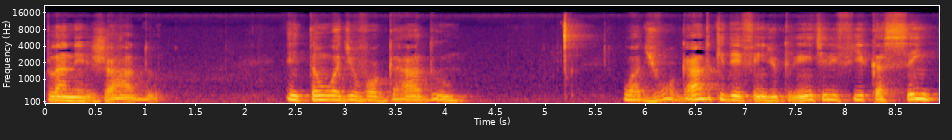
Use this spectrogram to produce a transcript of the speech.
planejado, então o advogado, o advogado que defende o cliente, ele fica sem,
